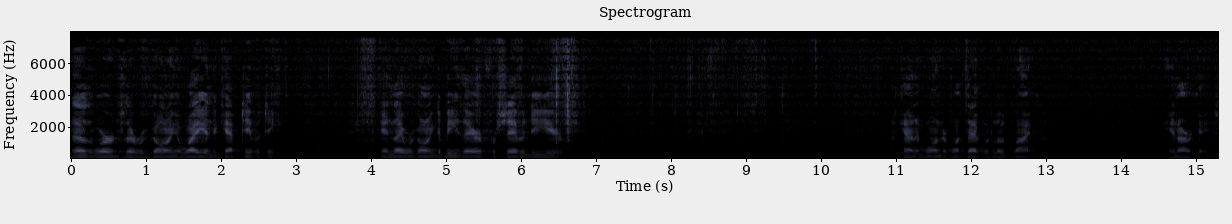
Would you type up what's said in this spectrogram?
In other words, they were going away into captivity, and they were going to be there for 70 years. I kind of wonder what that would look like in our case.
